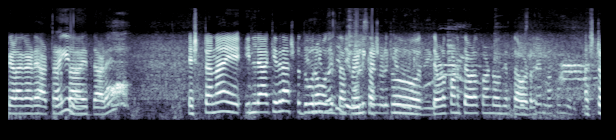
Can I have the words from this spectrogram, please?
ಕೆಳಗಡೆ ಆಟ ಆಡ್ತಾ ಇದ್ದಾಳೆ. ಎಷ್ಟನ ಇಲ್ಲಿ ಹಾಕಿದ್ರೆ ಅಷ್ಟು ದೂರ ಹೋಗಿರ್ತಾವೆ ಫ್ರೆಂಡ್ಸ್ ಅಷ್ಟು ತೆಳ್ಕೊಂಡು ತೆಳ್ಕೊಂಡು ಹೋಗಿರ್ತಾವ ನೋಡ್ರಿ. ಅಷ್ಟು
